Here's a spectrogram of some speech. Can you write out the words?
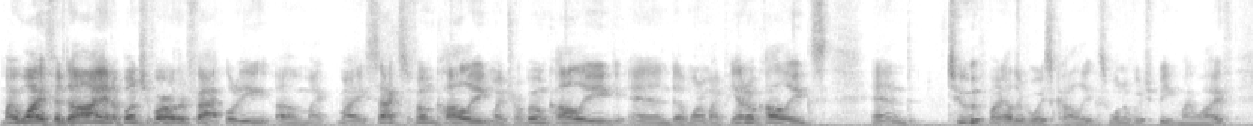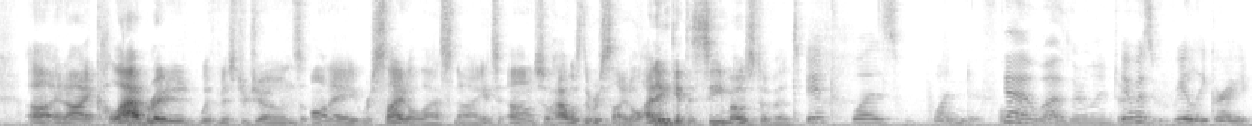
My wife and I, and a bunch of our other faculty, um, my, my saxophone colleague, my trombone colleague, and uh, one of my piano colleagues, and two of my other voice colleagues, one of which being my wife, uh, and I collaborated with Mr. Jones on a recital last night. Um, so, how was the recital? I didn't get to see most of it. It was wonderful. Yeah, it was. I really enjoyed it. It was really great.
